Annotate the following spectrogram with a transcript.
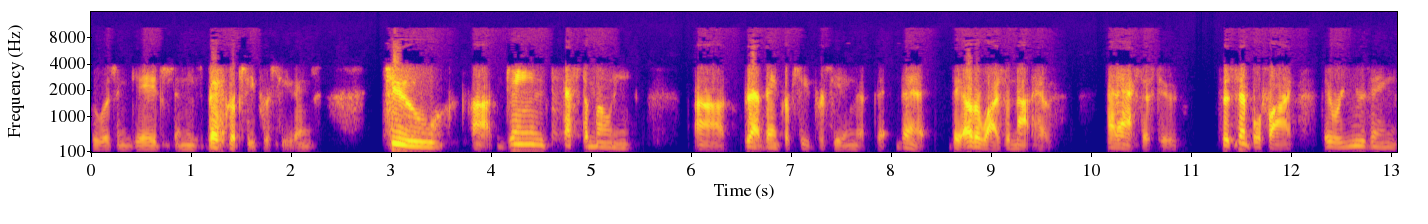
who was engaged in these bankruptcy proceedings to uh, gain testimony uh, that bankruptcy proceeding that, that, that they otherwise would not have had access to. To simplify, they were using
